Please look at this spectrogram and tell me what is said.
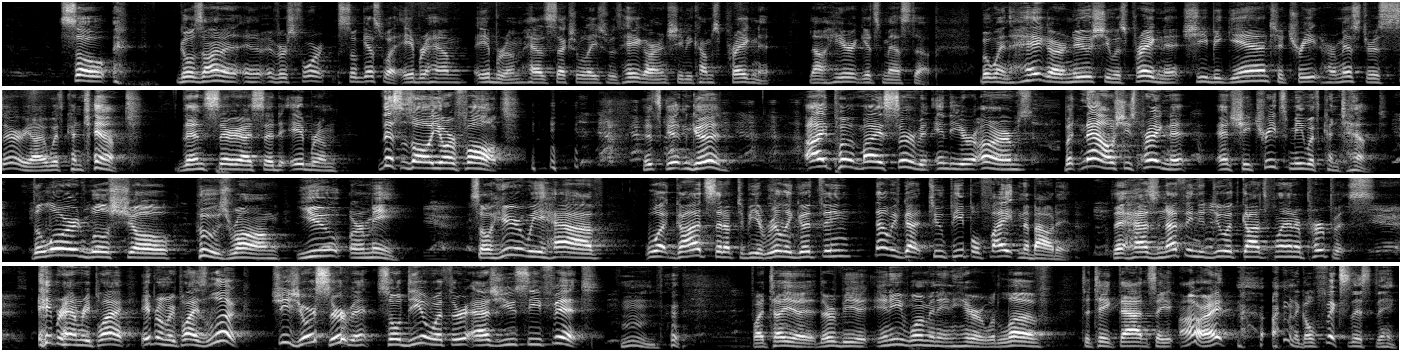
So, goes on in, in, verse 4 so guess what abraham abram has sexual relations with hagar and she becomes pregnant now here it gets messed up but when Hagar knew she was pregnant, she began to treat her mistress Sarai with contempt. Then Sarai said to Abram, This is all your fault. it's getting good. I put my servant into your arms, but now she's pregnant and she treats me with contempt. The Lord will show who's wrong, you or me. So here we have what God set up to be a really good thing. Now we've got two people fighting about it that has nothing to do with God's plan or purpose. Yes. Abraham reply, Abraham replies, Look, she's your servant, so deal with her as you see fit. Hmm. if I tell you, there would be any woman in here would love to take that and say, All right, I'm going to go fix this thing.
